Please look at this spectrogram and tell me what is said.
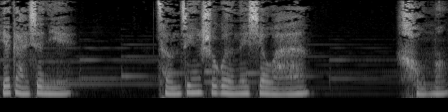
也感谢你。曾经说过的那些晚安，好梦。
